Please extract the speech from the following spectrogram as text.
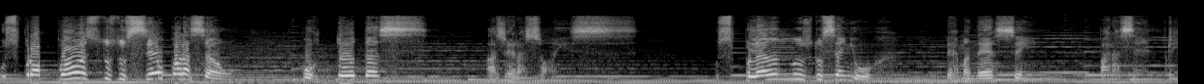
Os propósitos do seu coração por todas as gerações. Os planos do Senhor permanecem para sempre.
